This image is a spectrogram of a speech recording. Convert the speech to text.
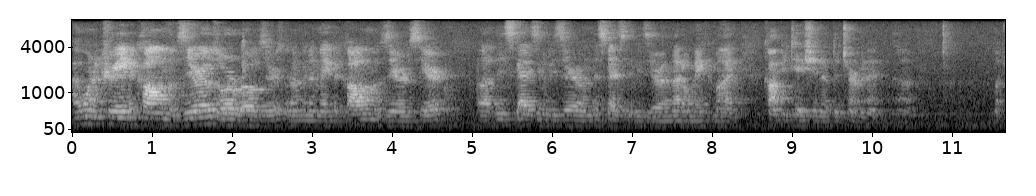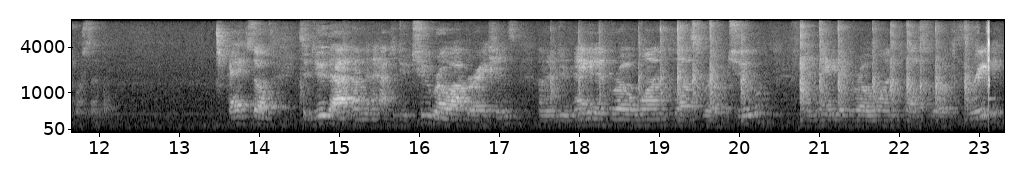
I want to create a column of zeros or a row of zeros, but I'm going to make a column of zeros here. Uh, this guy's going to be zero, and this guy's going to be zero, and that'll make my computation of determinant um, much more simple. Okay, so to do that, I'm going to have to do two row operations. I'm going to do negative row 1 plus row 2, and negative row 1 plus row 3.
